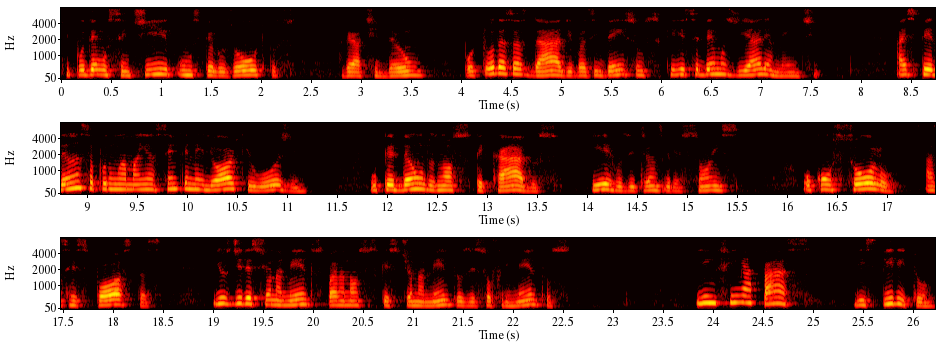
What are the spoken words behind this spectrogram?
que podemos sentir uns pelos outros, a gratidão por todas as dádivas e bênçãos que recebemos diariamente, a esperança por um amanhã sempre melhor que o hoje, o perdão dos nossos pecados, erros e transgressões, o consolo, as respostas e os direcionamentos para nossos questionamentos e sofrimentos, e enfim a paz de espírito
